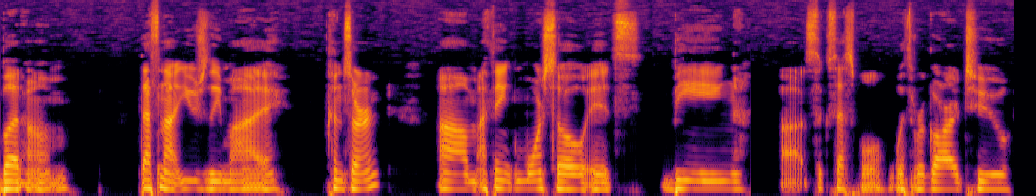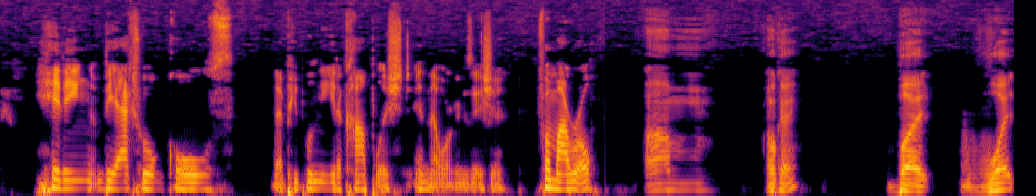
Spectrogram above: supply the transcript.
but um, that's not usually my concern. Um, I think more so it's being uh, successful with regard to hitting the actual goals that people need accomplished in the organization for my role. Um, okay, but what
